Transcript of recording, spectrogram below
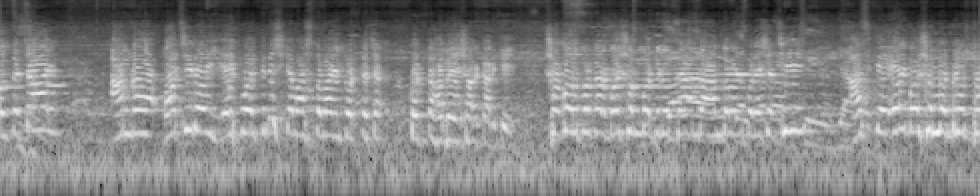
বলতে চাই, আমরা অচিরেই এই পঁয়ত্রিশকে বাস্তবায়ন করতে করতে হবে এই সরকারকে। সকল প্রকার বৈষম্যের বিরুদ্ধে আমরা আন্দোলন করে এসেছি। আজকে এই বৈষম্যের বিরুদ্ধে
